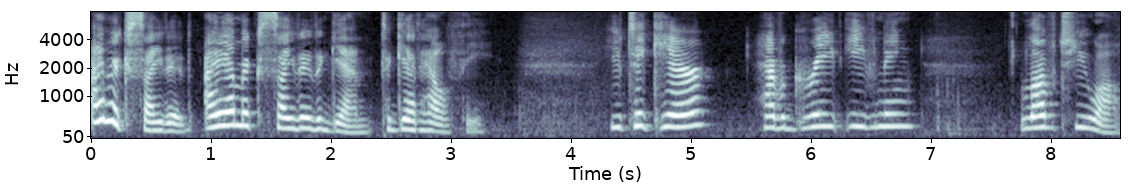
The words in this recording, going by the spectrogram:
I'm excited. I am excited again to get healthy. You take care. Have a great evening. Love to you all.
